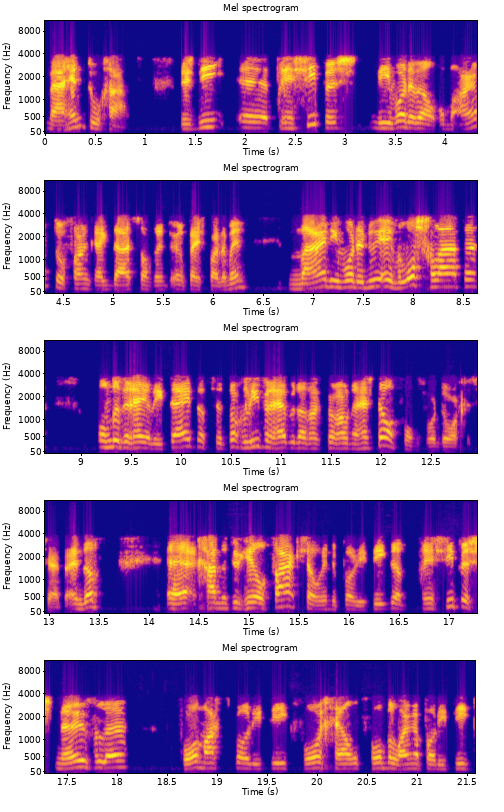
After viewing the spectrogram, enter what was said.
naar hen toe gaat. Dus die uh, principes die worden wel omarmd door Frankrijk, Duitsland en het Europees Parlement. Maar die worden nu even losgelaten onder de realiteit dat ze toch liever hebben dat het corona-herstelfonds wordt doorgezet. En dat eh, gaat natuurlijk heel vaak zo in de politiek, dat principes sneuvelen voor machtspolitiek, voor geld, voor belangenpolitiek.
